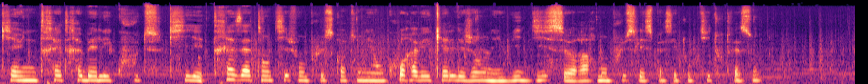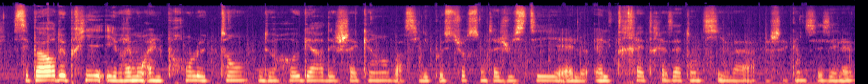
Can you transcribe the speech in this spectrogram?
qui a une très très belle écoute, qui est très attentif en plus quand on est en cours avec elle. Déjà on est 8-10, rarement plus, l'espace est tout petit de toute façon. C'est pas hors de prix et vraiment elle prend le temps de regarder chacun, voir si les postures sont ajustées. Elle, elle très très attentive à, chacun de ses élèves.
